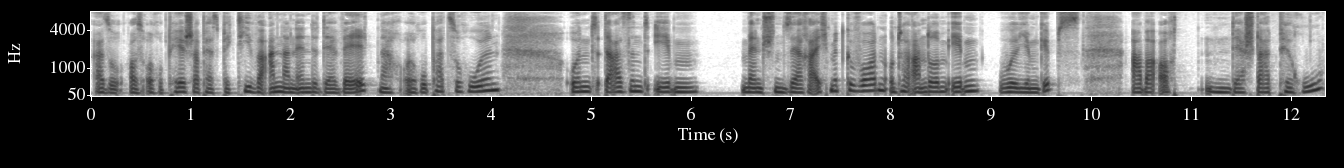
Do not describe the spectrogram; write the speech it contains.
also aus europäischer Perspektive, anderen Ende der Welt nach Europa zu holen. Und da sind eben Menschen sehr reich mit geworden, unter anderem eben William Gibbs, aber auch der Staat Peru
